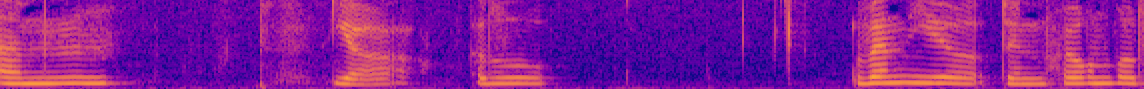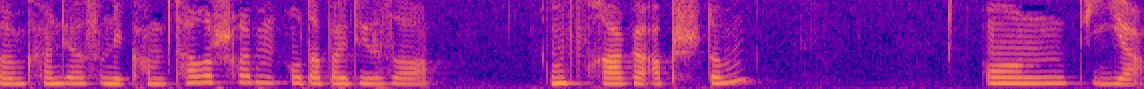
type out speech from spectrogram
Ähm, ja, also wenn ihr den hören wollt, dann könnt ihr es in die Kommentare schreiben oder bei dieser Umfrage abstimmen. Und ja,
